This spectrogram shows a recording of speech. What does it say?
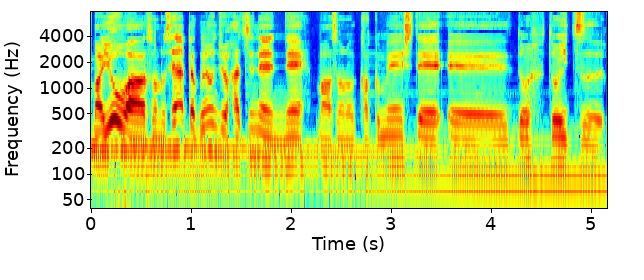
まあ、要はその1848年ね、まあ、その革命して、えー、ドイツ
